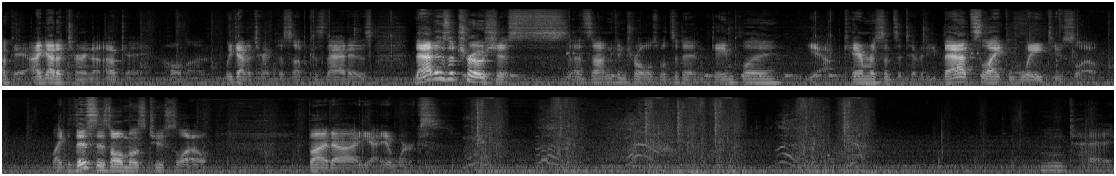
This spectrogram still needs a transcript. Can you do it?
Okay, I gotta turn... Okay, hold on. We gotta turn this up, because that is... That is atrocious. That's not in controls. What's it in? Gameplay? Yeah, camera sensitivity. That's, like, way too slow. Like, this is almost too slow. But, uh, yeah, it works. Okay.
